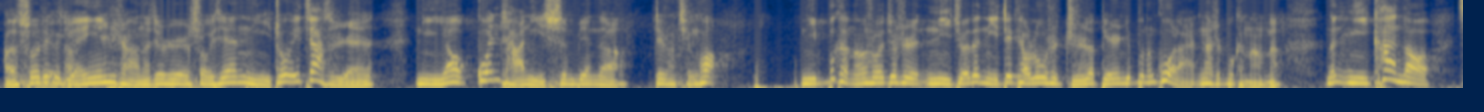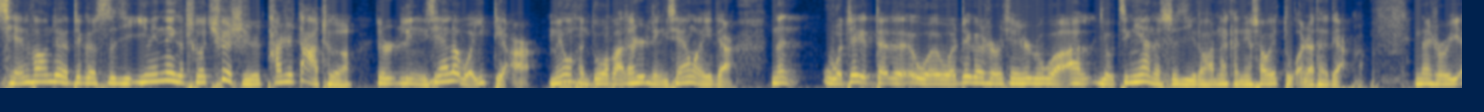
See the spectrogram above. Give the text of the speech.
啊，说这个原因是啥呢？就是首先你作为驾驶人，你要观察你身边的这种情况，你不可能说就是你觉得你这条路是直的，别人就不能过来，那是不可能的。那你看到前方这个这个司机，因为那个车确实他是大车，就是领先了我一点儿，没有很多吧，但是领先我一点儿。那我这个我我这个时候其实如果按有经验的司机的话，那肯定稍微躲着他点儿嘛。那时候也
